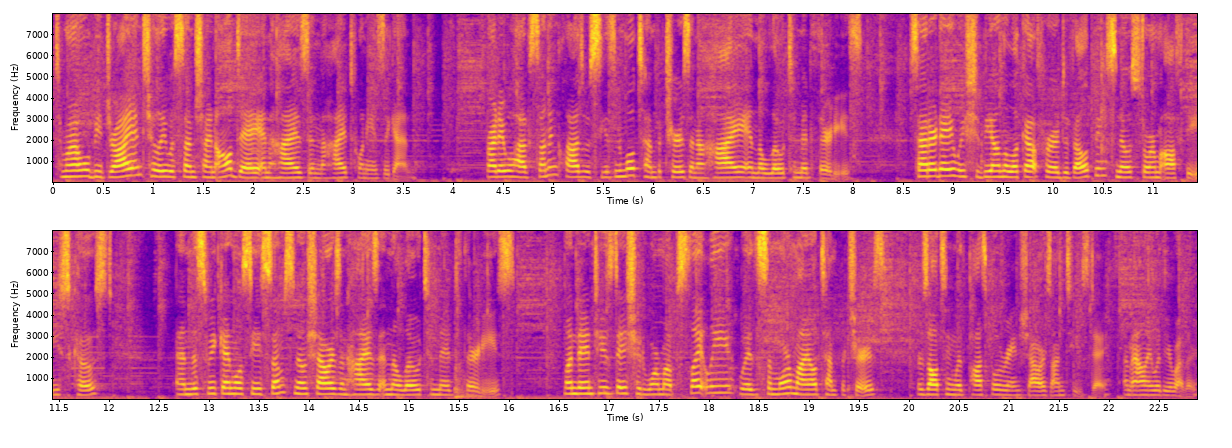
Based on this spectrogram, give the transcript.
Tomorrow will be dry and chilly with sunshine all day and highs in the high 20s again. Friday will have sun and clouds with seasonable temperatures and a high in the low to mid 30s. Saturday, we should be on the lookout for a developing snowstorm off the east coast. And this weekend, we'll see some snow showers and highs in the low to mid 30s. Monday and Tuesday should warm up slightly with some more mild temperatures, resulting with possible rain showers on Tuesday. I'm Allie with your weather.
